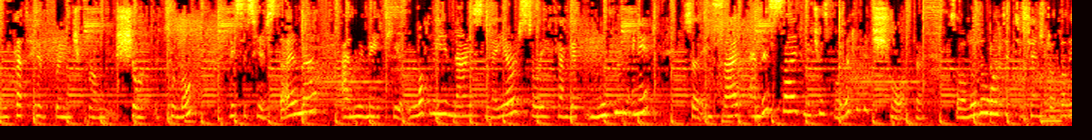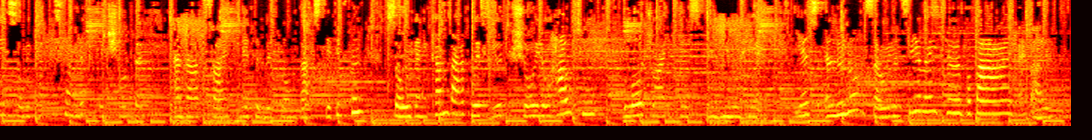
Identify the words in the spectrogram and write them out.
We cut her fringe from short to long. This is her style now, and we made here lovely, nice layers so you can get movement in it. So inside and this side we choose for a little bit shorter. So Lulu wanted to change totally, so we cut this one a little bit shorter and that side a little bit long. That's the difference. So we're gonna come back with you to show you how to blow dry this new hair. Yes, and Lulu. So we will see you later. Bye bye. Bye. bye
